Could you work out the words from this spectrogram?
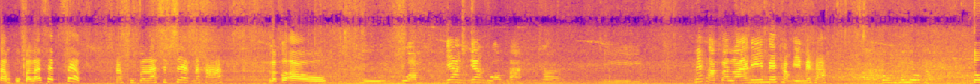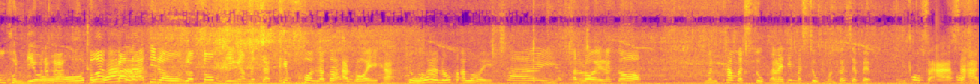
ตำปูปลาร้าแซ่บแซ่บน้ำปูปลาร้าแซ่บๆนะคะ แล้วก็เอาหมูรวมย่างย่างรวมค่ะค่ะนี่แม่คะปลาร้านี่แม่ทำเองไหมคะต้มคนเดียวค่ะ ต้มคนเดียวนะคะโอ้เพถืราะอว่า ว่าปลาร้าที่เราเราต้มเองอะมันจะเข้มข้นแล้วก็อร่อยค่ะ ถึงว่าเนาะอร่อย ใช่ อร่อยแล้วก็มันถ้ามาสุกอะไรที่มาสุกมันก็จะแบบสะอาดสะอาด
